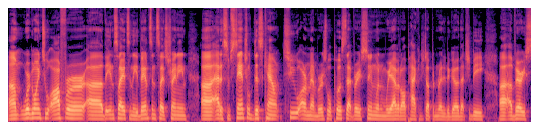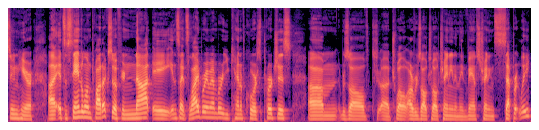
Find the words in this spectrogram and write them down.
um, we're going to offer uh, the Insights and the Advanced Insights training uh, at a substantial discount to our members. We'll post that very soon when we have it all packaged up and ready to go. That should be uh, a very soon here. Uh, it's a standalone product, so if you're not a Insights Library member, you can of course purchase um, Resolve uh, 12, our Resolve 12 training and the advanced training separately.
